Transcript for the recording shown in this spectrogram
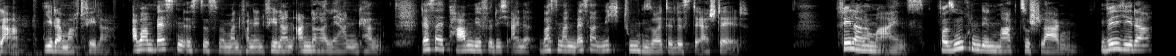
Klar, jeder macht Fehler. Aber am besten ist es, wenn man von den Fehlern anderer lernen kann. Deshalb haben wir für dich eine Was man besser nicht tun sollte Liste erstellt. Fehler Nummer eins: Versuchen, den Markt zu schlagen. Will jeder,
